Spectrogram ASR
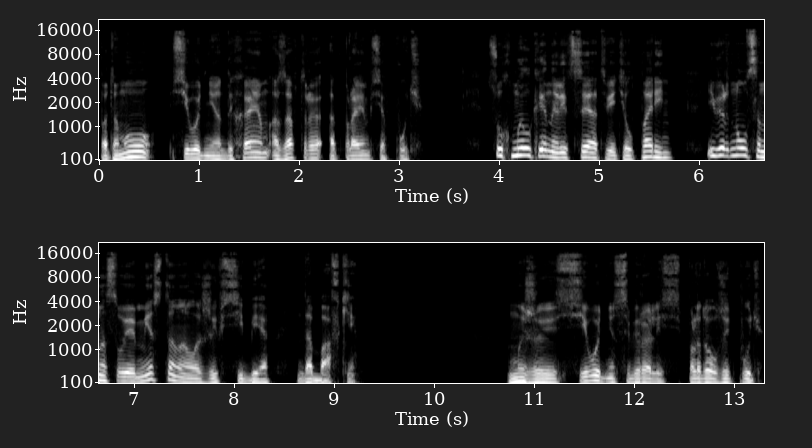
Потому сегодня отдыхаем, а завтра отправимся в путь. С ухмылкой на лице ответил парень и вернулся на свое место, наложив себе добавки. «Мы же сегодня собирались продолжить путь».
